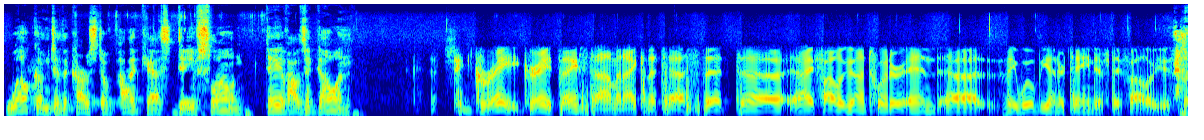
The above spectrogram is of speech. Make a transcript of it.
Welcome to the Car Stuff Podcast, Dave Sloan. Dave, how's it going? Great, great. Thanks, Tom. And I can attest that uh, I follow you on Twitter, and uh, they will be entertained if they follow you. So.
